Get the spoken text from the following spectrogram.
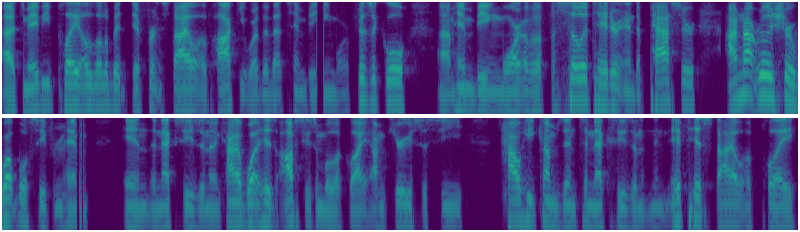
uh, to maybe play a little bit different style of hockey, whether that's him being more physical, um, him being more of a facilitator and a passer. I'm not really sure what we'll see from him in the next season and kind of what his offseason will look like. I'm curious to see how he comes into next season and if his style of play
